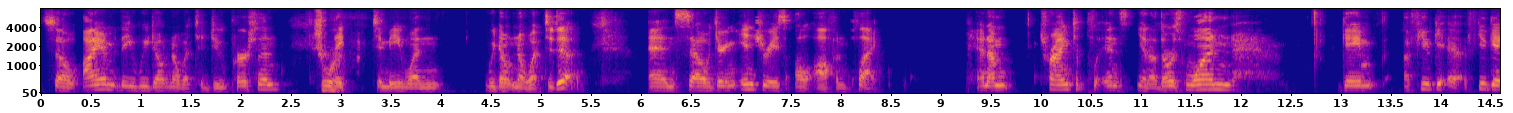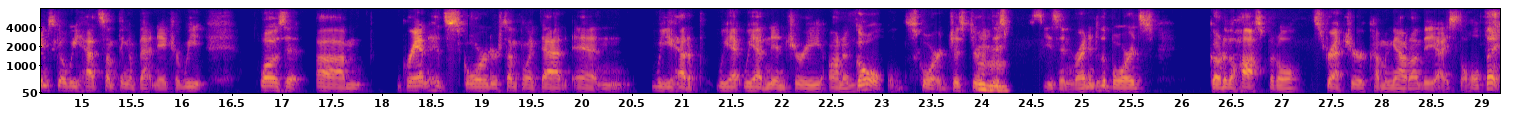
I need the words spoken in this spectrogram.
so I am the we don't know what to do person. Sure. They come to me when we don't know what to do. And so during injuries, I'll often play. And I'm trying to play and you know, there was one game a few a few games ago we had something of that nature. We what was it? Um Grant had scored or something like that, and we had a we had we had an injury on a goal scored just during mm-hmm. this season, right into the boards, go to the hospital, stretcher, coming out on the ice, the whole thing.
